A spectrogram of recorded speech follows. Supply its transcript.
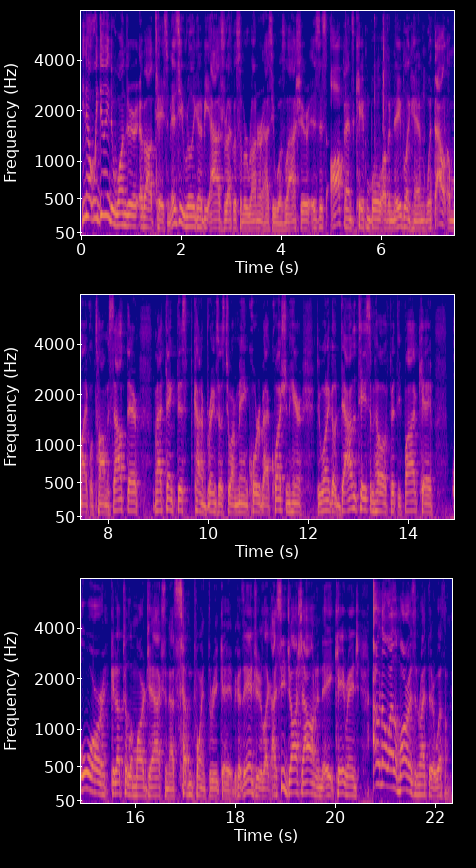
you know, we do need to wonder about Taysom. Is he really going to be as reckless of a runner as he was last year? Is this offense capable of enabling him without a Michael Thomas out there? And I think this kind of brings us to our main quarterback question here. Do we want to go down to Taysom Hill at 55K or get up to Lamar Jackson at 7.3K? Because, Andrew, like, I see Josh Allen in the 8K range. I don't know why Lamar isn't right there with him.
